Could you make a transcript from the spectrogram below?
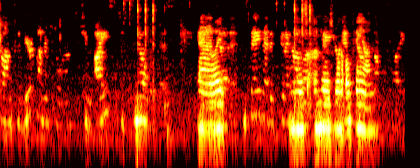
from severe thunderstorms to ice to snow with this. And uh, to say that it's going to have here's- a, major impact fan. like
